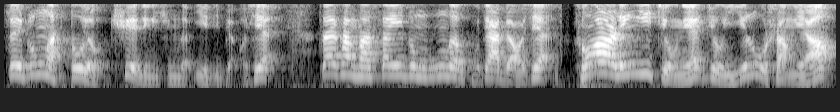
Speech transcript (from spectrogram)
最终呢，都有确定性的业绩表现。再看看三一重工的股价表现，从二零一九年就一路上扬，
